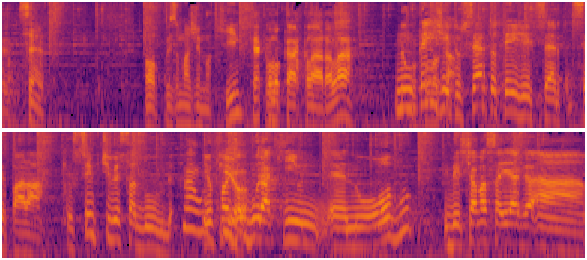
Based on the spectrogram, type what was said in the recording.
Rê? Certo. Ó, pus uma gema aqui. Quer colocar a clara lá? Não Vou tem colocar. jeito certo ou tem jeito certo de separar? Que eu sempre tive essa dúvida. Não, eu aqui, fazia ó. um buraquinho é, no ovo e deixava sair a, a,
